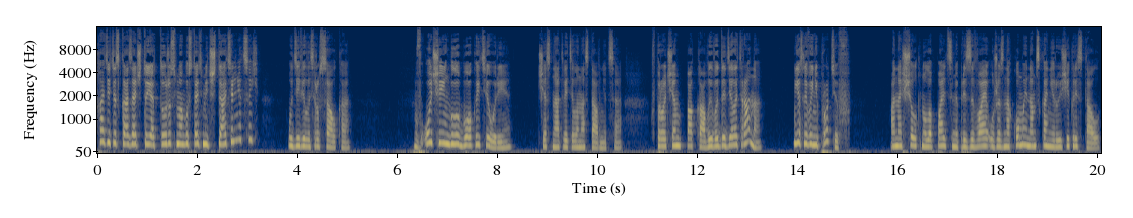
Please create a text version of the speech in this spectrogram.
«Хотите сказать, что я тоже смогу стать мечтательницей?» — удивилась русалка. «В очень глубокой теории», — честно ответила наставница. «Впрочем, пока выводы делать рано. Если вы не против...» Она щелкнула пальцами, призывая уже знакомый нам сканирующий кристалл.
